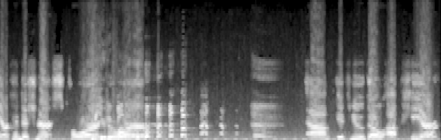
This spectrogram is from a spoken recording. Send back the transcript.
air conditioners for Beautiful. your. Um, if you go up here,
